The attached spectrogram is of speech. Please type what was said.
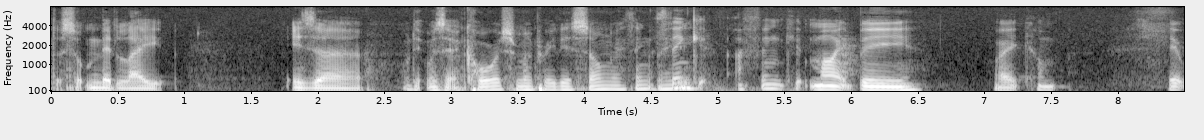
the sort of middle eight, is a what was it a chorus from a previous song? I think. I maybe? think I think it might be. Wait, come. It,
